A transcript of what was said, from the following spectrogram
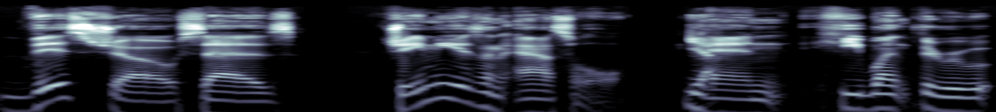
This show says Jamie is an asshole. Yeah. And he went through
